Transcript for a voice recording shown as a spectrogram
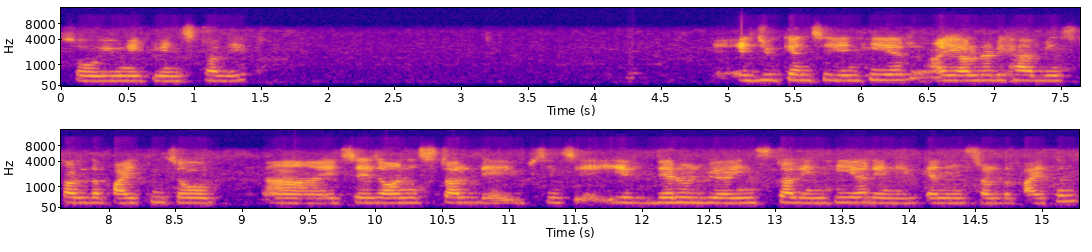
So you need to install it. As you can see in here i already have installed the python. So uh, it says on install day, since if there will be an install in here and you can install the python.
